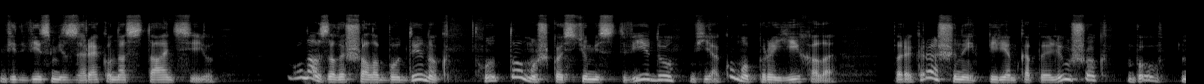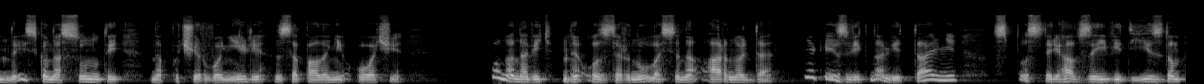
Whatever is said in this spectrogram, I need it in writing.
відвіз міс Греко на станцію. Вона залишала будинок у тому ж костюмі ствіду, в якому приїхала. Перекрашений пір'ям капелюшок був низько насунутий на почервонілі запалені очі. Вона навіть не озирнулася на Арнольда, який з вікна вітальні спостерігав за її від'їздом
